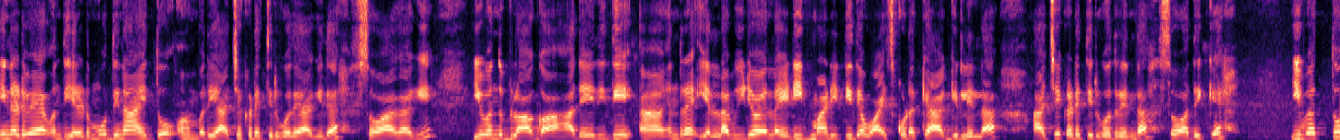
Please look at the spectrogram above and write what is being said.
ಈ ನಡುವೆ ಒಂದು ಎರಡು ಮೂರು ದಿನ ಆಯಿತು ಬರೀ ಆಚೆ ಕಡೆ ತಿರುಗೋದೇ ಆಗಿದೆ. ಸೊ ಹಾಗಾಗಿ ಈ ಒಂದು ಬ್ಲಾಗ್ ಅದೇ ರೀತಿ ಅಂದರೆ ಎಲ್ಲ ವೀಡಿಯೋ ಎಲ್ಲ ಎಡಿಟ್ ಮಾಡಿ ಇಟ್ಟಿದ್ದೆ ವಾಯ್ಸ್ ಕೊಡೋಕ್ಕೆ ಆಗಿರಲಿಲ್ಲ ಆಚೆ ಕಡೆ ತಿರುಗೋದ್ರಿಂದ. ಸೊ ಅದಕ್ಕೆ ಇವತ್ತು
